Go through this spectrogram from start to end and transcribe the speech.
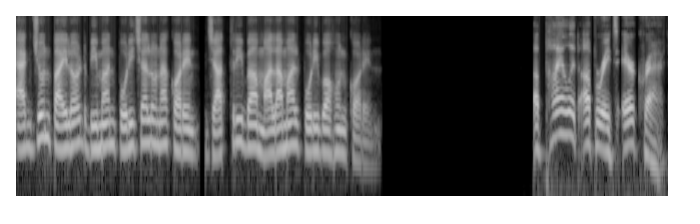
একজন পাইলট বিমান পরিচালনা করেন যাত্রী বা মালামাল পরিবহন করেন A pilot operates aircraft,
